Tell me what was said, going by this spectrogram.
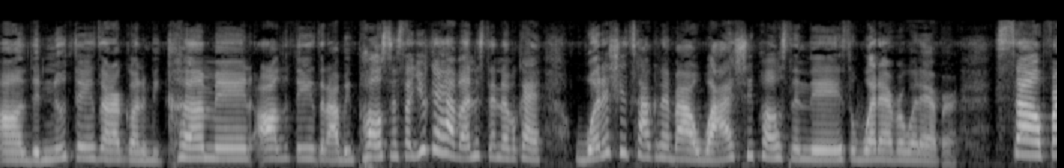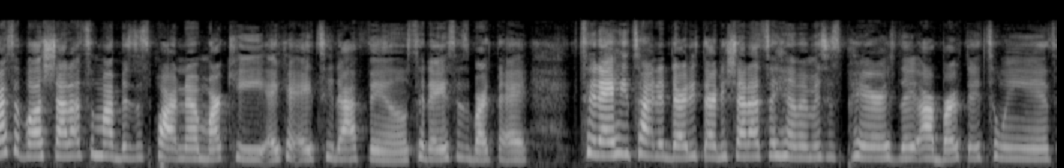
um, the new things that are going to be coming, all the things that I'll be posting. So you can have an understanding of, okay, what is she talking about? Why is she posting this? Whatever, whatever. So, first of all, shout out to my business partner, Marquis, aka T. Films. Today is his birthday. Today he turned a dirty 30. Shout out to him and Mrs. Paris. They are birthday twins.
